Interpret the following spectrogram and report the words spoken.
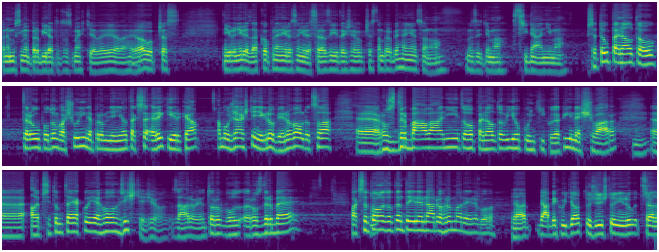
to nemusíme probírat to, co jsme chtěli, ale jo, občas někdo někde zakopne, někde se někde srazí, takže občas tam proběhne něco, no, mezi těma střídáníma. Před tou penaltou, kterou potom Vašulí neproměnil, tak se Erik Jirka a možná ještě někdo věnoval docela eh, rozdrbávání toho penaltového puntíku, takový nešvar, eh, ale přitom to je jako jeho hřiště, že jo, zároveň to ro- rozdrbé, pak se to ale za ten týden dá dohromady, nebo... Já, já bych udělal to, že když to někdo třeba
